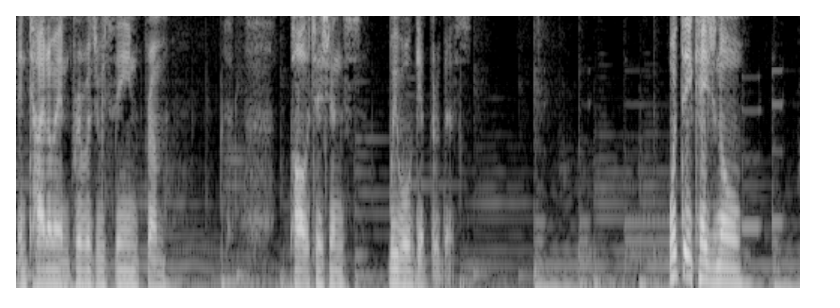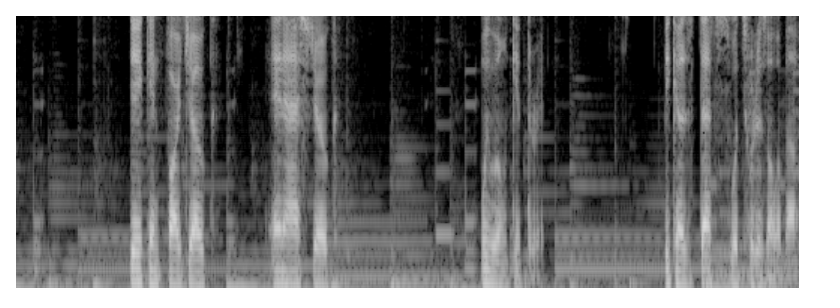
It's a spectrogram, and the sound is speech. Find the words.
entitlement and privilege we've seen from politicians. We will get through this. With the occasional dick and fart joke and ass joke, we will get through it. Because that's what Twitter's all about.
